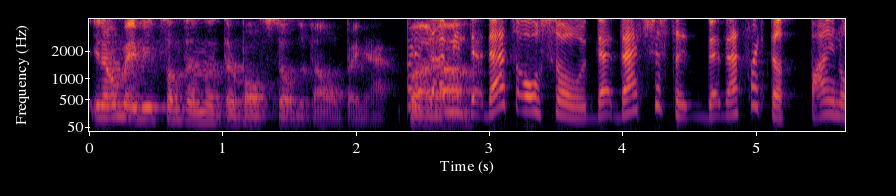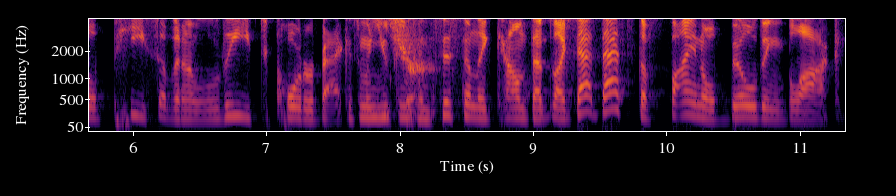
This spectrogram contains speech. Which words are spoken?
you know, maybe it's something that they're both still developing at. But, it's, I mean, um, that's also that that's just a that, that's like the final piece of an elite quarterback is when you can Sure. consistently count them like that. That's the final building block.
